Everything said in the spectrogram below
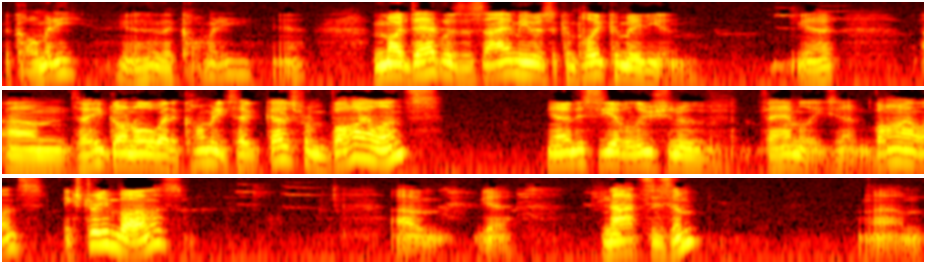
the comedy, you know, the comedy, yeah. My dad was the same. He was a complete comedian, you know. Um, so he'd gone all the way to comedy. So it goes from violence, you know, this is the evolution of families, you know, violence, extreme violence, um, yeah, Nazism, um,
